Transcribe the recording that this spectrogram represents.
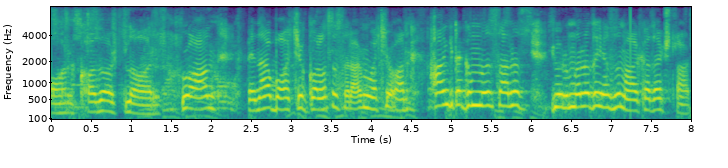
Arkadaşlar şu an Fenerbahçe Galatasaray maçı var. Hangi takımlıysanız yorumlara da yazın arkadaşlar.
